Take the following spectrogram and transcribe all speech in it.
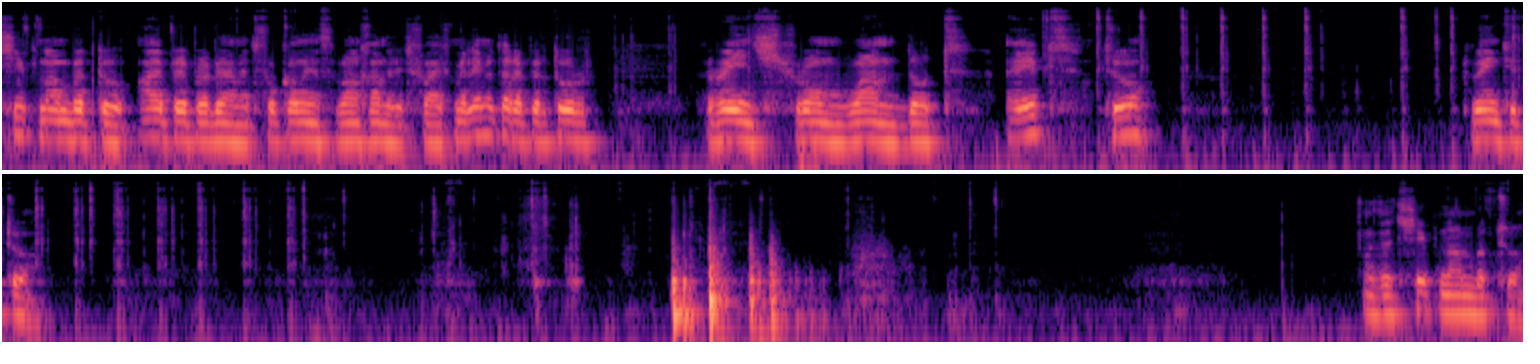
Chip number two. I pre-programmed focal length 105 millimeter, aperture range from 1.8 to 22. The chip number two.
